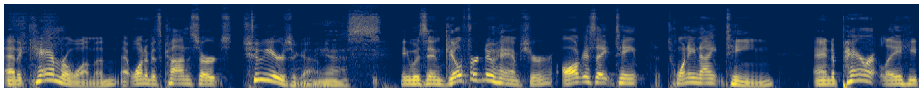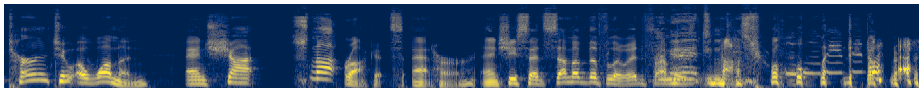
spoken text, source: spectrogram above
at a camera woman at one of his concerts two years ago. yes. He was in Gilford, New Hampshire, August 18th, 2019, and apparently he turned to a woman and shot snot rockets at her. And she said some of the fluid from his nostril landed on her,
